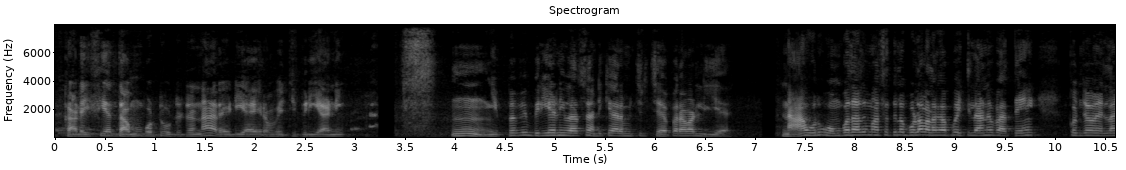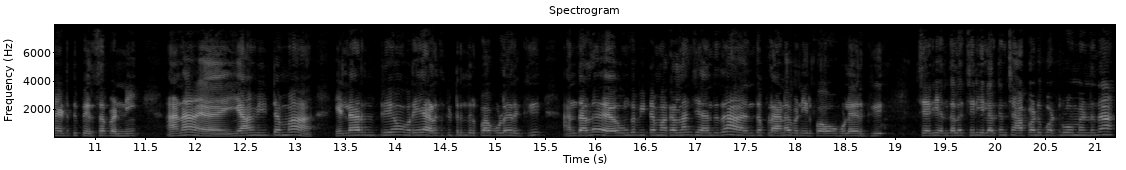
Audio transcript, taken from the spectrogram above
கடைசியா தம் போட்டு விட்டுட்டேன்னா ரெடி ஆயிரும் வெஜ் பிரியாணி. ம் இப்பவே பிரியாணி வாசம் அடிக்க ஆரம்பிச்சிருச்சே பரவாயில்லையே நான் ஒரு ஒன்பதாவது மாசத்துல போல வளகாப்பு வைக்கலான்னு பார்த்தேன். கொஞ்சம் எல்லாம் எடுத்து பெருசாக பண்ணி ஆனால் என் வீட்டம்மா எல்லார்கிட்டையும் ஒரே அழுதுகிட்டு இருந்திருப்பா போல இருக்குது அந்தால உங்கள் வீட்டம்மாக்கெல்லாம் சேர்ந்து தான் இந்த பிளானை பண்ணியிருப்பாவோ போல இருக்குது சரி அந்தால சரி எல்லாருக்கும் சாப்பாடு போட்டுருவோம்னு தான்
